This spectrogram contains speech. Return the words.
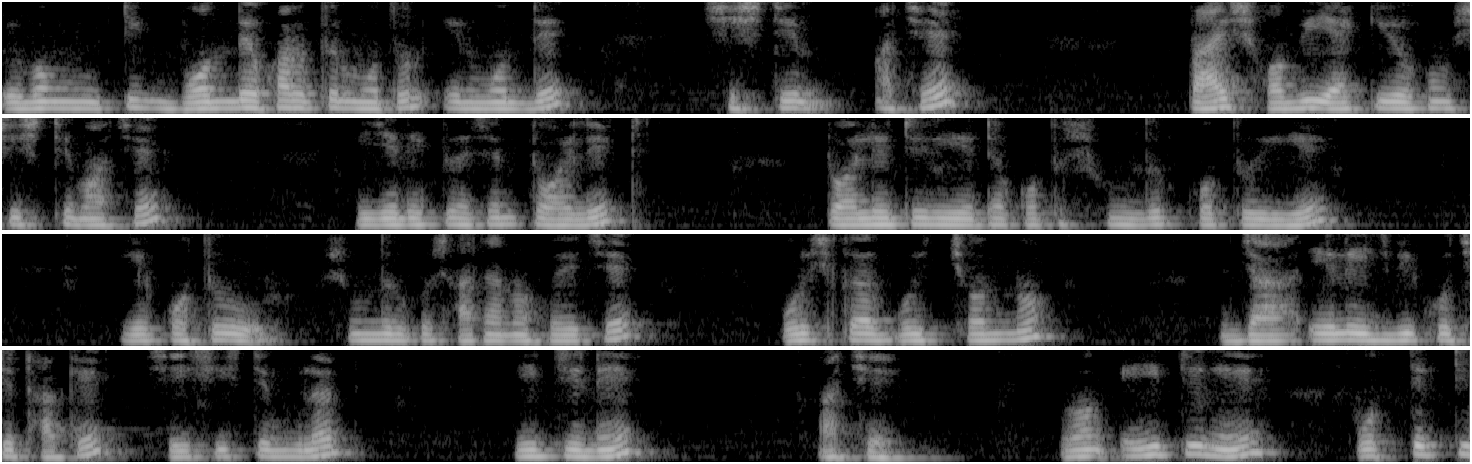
এবং ঠিক বন্দে ভারতের মতন এর মধ্যে সিস্টেম আছে। প্রায় সবই একই রকম সিস্টেম আছে। এই যে দেখতে পাচ্ছেন টয়লেট টয়লেটের ইয়েটা কত সুন্দর, কত ইয়ে। ইয়ে কত সুন্দর করে সাজানো হয়েছে। পরিষ্কার, পরিচ্ছন্ন। যা এল এলএইচবি কোচে থাকে, সেই সিস্টেমগুলোর এই ট্রেনে আছে। এবং এই ট্রেনে প্রত্যেকটি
